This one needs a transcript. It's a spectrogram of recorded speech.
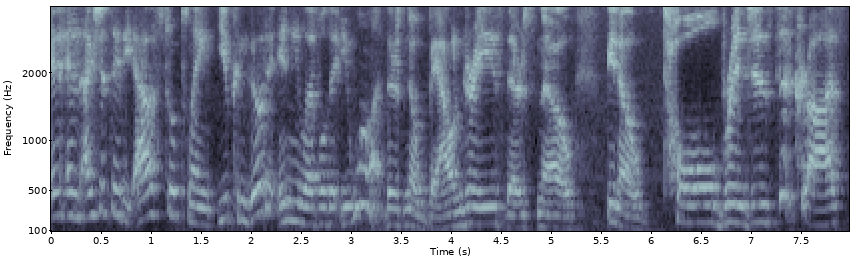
and, and, I should say the astral plane, you can go to any level that you want. There's no boundaries. There's no you know toll bridges to cross,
